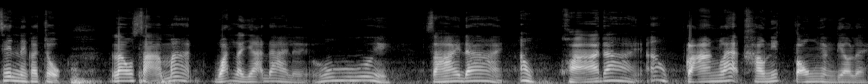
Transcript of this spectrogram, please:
เส้นในกระจก เราสามารถวัดระยะได้เลย โอ้ย ซ้ายได้ เอ้า ขวาได้ เอ้า กลางและคราวนี้ตรงอย่างเดียวเลย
